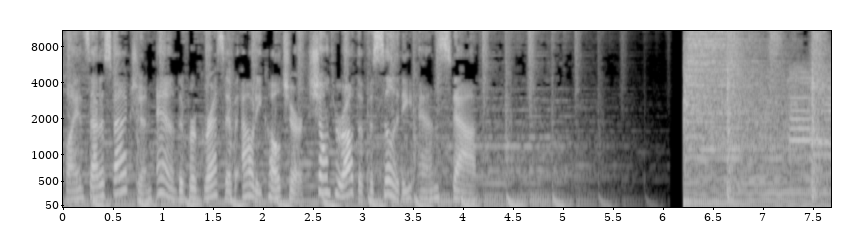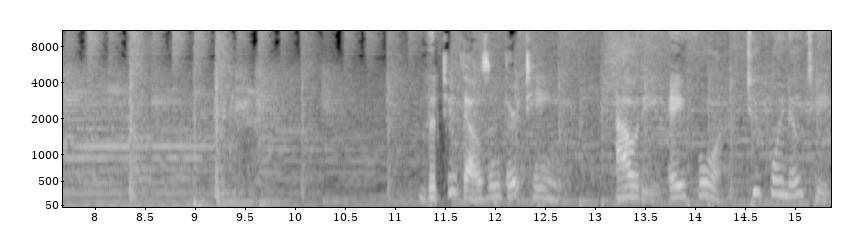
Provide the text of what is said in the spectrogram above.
client satisfaction, and the progressive Audi culture shown throughout the facility and staff. The 2013 Audi A4 2.0T,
